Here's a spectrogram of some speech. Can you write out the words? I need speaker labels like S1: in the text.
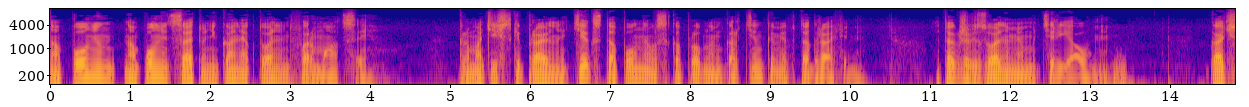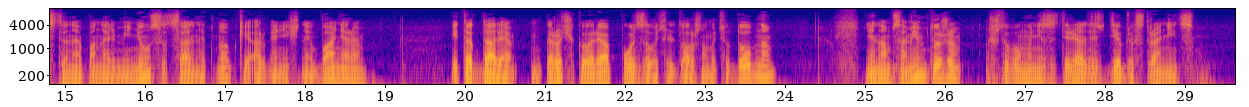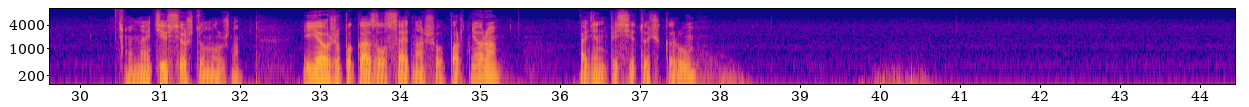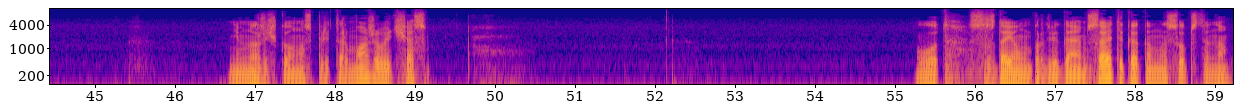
S1: Наполнен, наполнить сайт уникальной актуальной информацией. Грамматически правильный текст дополнен высокопробными картинками и фотографиями, а также визуальными материалами. Качественная панель меню, социальные кнопки, органичные баннеры и так далее. Короче говоря, пользователю должно быть удобно. И нам самим тоже, чтобы мы не затерялись в дебрях страниц. Найти все, что нужно. И я уже показывал сайт нашего партнера 1pc.ru. Немножечко у нас притормаживает сейчас. Вот, создаем и продвигаем сайты, как и мы, собственно.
